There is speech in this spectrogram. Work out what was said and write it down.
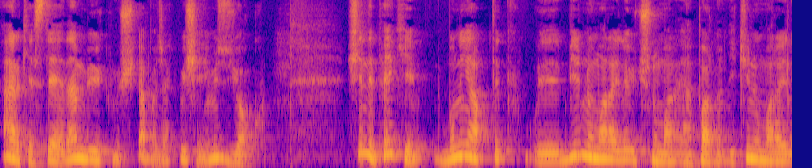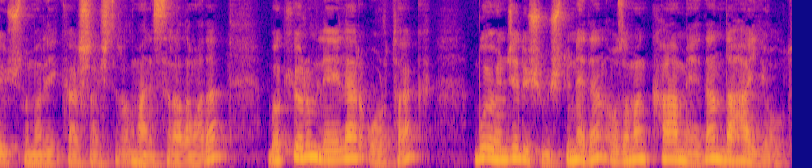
Herkes L'den büyükmüş. Yapacak bir şeyimiz yok. Şimdi peki bunu yaptık. E, Bir numarayla 3 numara yani pardon 2 numarayla 3 numarayı karşılaştıralım hani sıralamada. Bakıyorum L'ler ortak. Bu önce düşmüştü. Neden? O zaman KM'den daha iyi oldu.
